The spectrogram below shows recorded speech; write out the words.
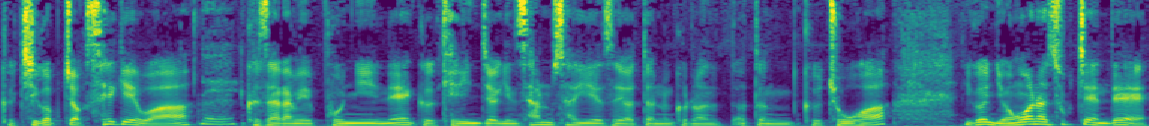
그 직업적 세계와 네. 그 사람이 본인의 그 개인적인 삶 사이에서의 어떤 그런 어떤 그 조화 이건 영원한 숙제인데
